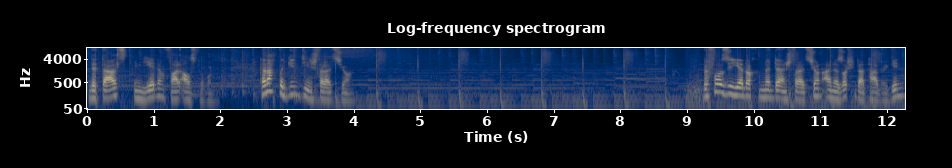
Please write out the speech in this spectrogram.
Details in jedem Fall ausführen. Danach beginnt die Installation. Bevor Sie jedoch mit der Installation einer solchen Datei beginnen,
